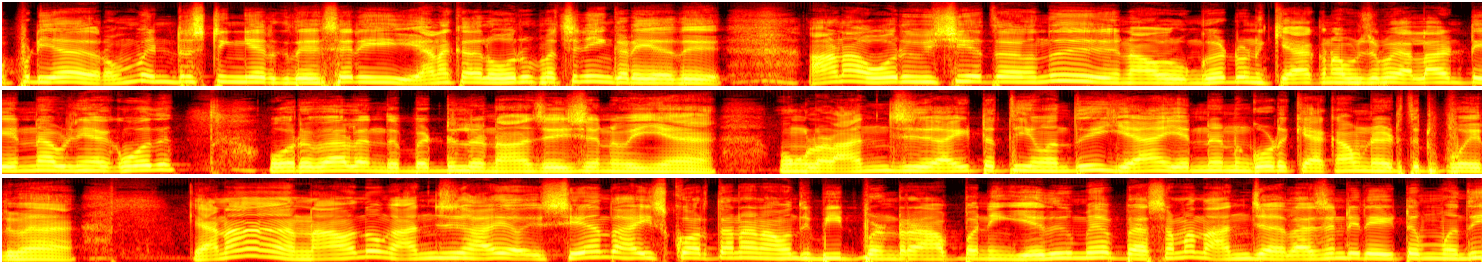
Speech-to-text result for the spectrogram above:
அப்படியா? ரொம்ப இன்ட்ரெஸ்டிங்காக இருக்குது. சரி எனக்கு அதில் ஒரு பிரச்சனையும் கிடையாது. ஆனால் ஒரு விஷயத்த வந்து நான் ஒரு உங்கள்கிட்ட ஒன்று கேட்கணும் அப்படின்னு சொல்லும்போது எல்லார்ட்டு என்ன அப்படின்னு கேட்கும்போது ஒரு வேளை இந்த பெட்டில் நான் ஜெயிச்சேன்னு வையேன். உங்களோட அஞ்சு ஐட்டத்தையும் வந்து ஏன் என்னன்னு கூட கேட்காம நான் எடுத்துகிட்டு போயிடுவேன் ஏன்னா நான் வந்து உங்கள் அஞ்சு ஹை சேர்ந்த ஹை ஸ்கோர் தானே நான் வந்து பீட் பண்ணுறேன் அப்போ நீங்கள் எதுவுமே பேசாமல் அந்த அஞ்சு லெசண்டரி ஐட்டம் வந்து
